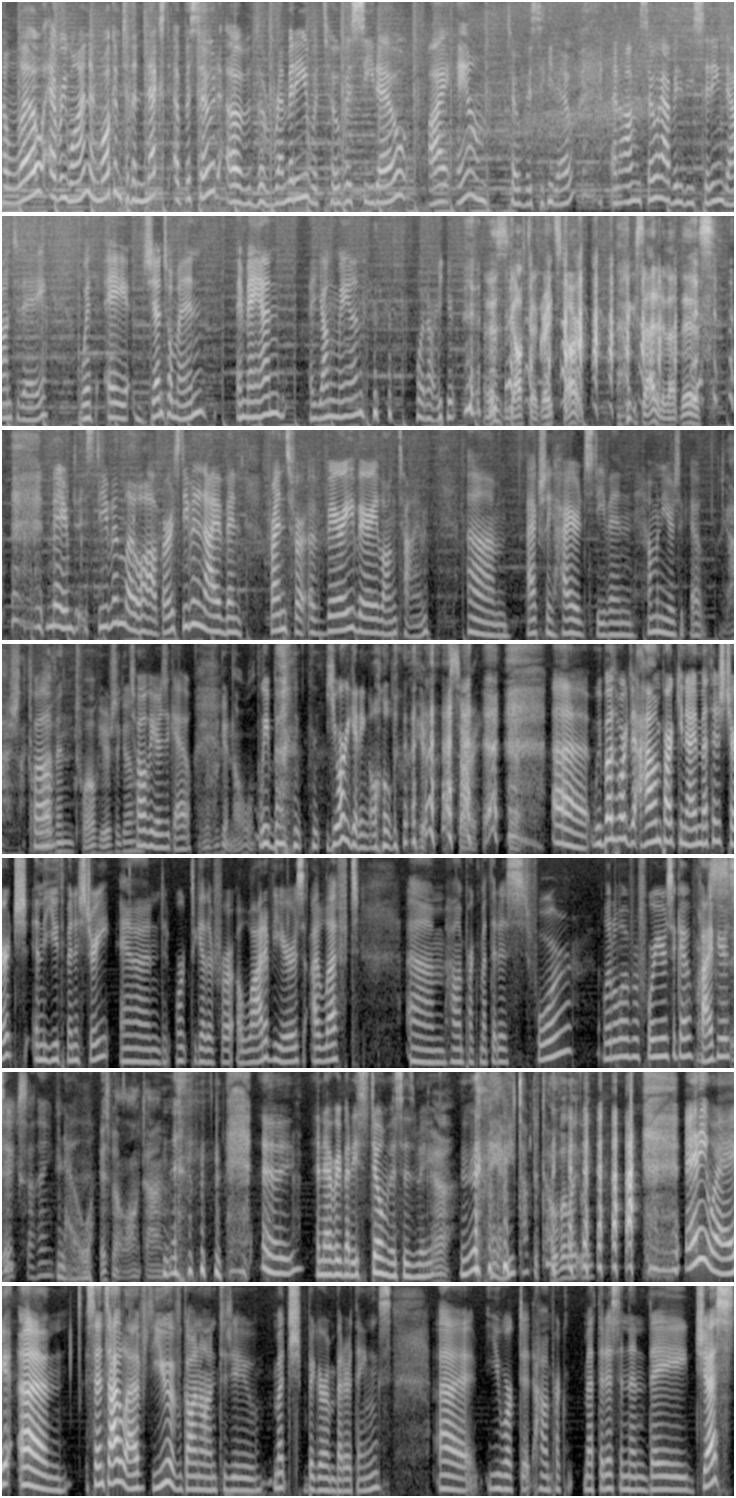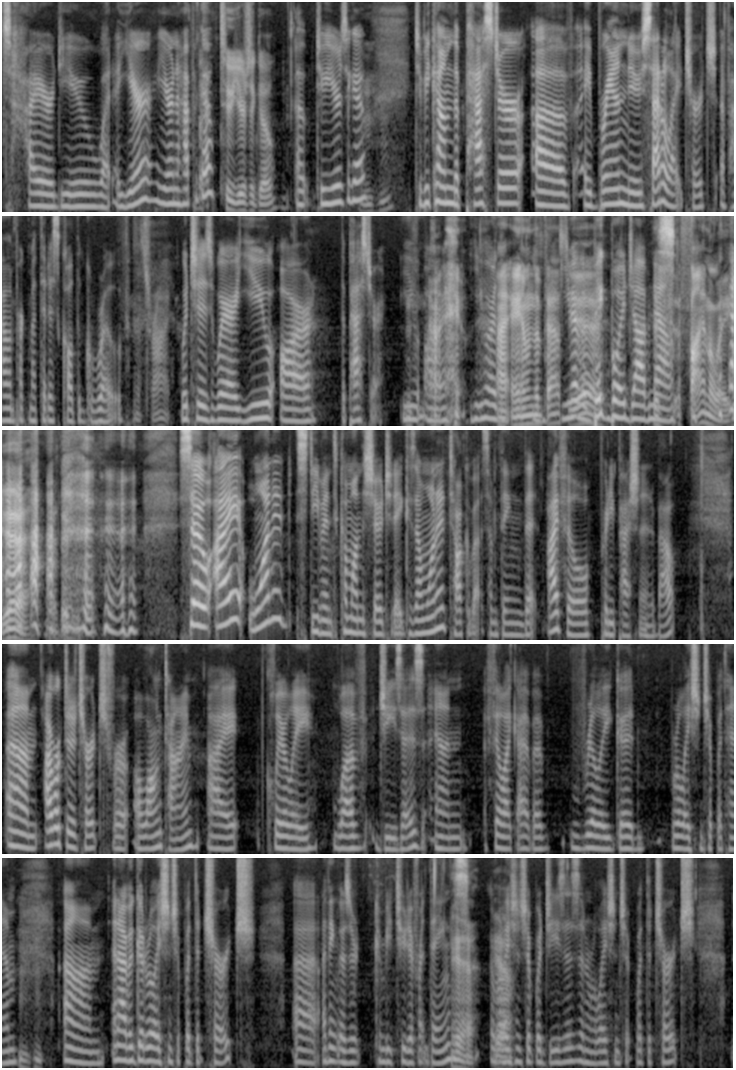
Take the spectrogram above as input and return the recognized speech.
Hello, everyone, and welcome to the next episode of The Remedy with Tova Cito. I am Tova Cito, and I'm so happy to be sitting down today with a gentleman, a man, a young man. what are you? this is off to a great start. I'm excited about this. Named Stephen Lohopper. Stephen and I have been friends for a very, very long time. Um, I actually hired Stephen how many years ago? Gosh, like 12? 11, 12 years ago? 12 years ago. Yeah, we're getting old. We both, you're getting old. yeah, sorry. Yeah. Uh, we both worked at Highland Park United Methodist Church in the youth ministry and worked together for a lot of years. I left um, Highland Park Methodist for a little over four years ago, Like five years. Six, I think. No. It's been a long time. Uh, and everybody still misses me. yeah. Hey, have you talked to Tova lately? Anyway, um, since I left, you have gone on to do much bigger and better things. Uh, you worked at Highland Park Methodist, and then they just hired you, what, a year, a year and a half ago? Two years ago. Oh, two years ago? Mm-hmm. To become the pastor of a brand new satellite church of Highland Park Methodist called The Grove, That's right. which is where you are the pastor. You are, am- you are the, I am the pastor. you have yeah. a big boy job now. It's- Finally, yeah. So I wanted Stephen to come on the show today because I wanted to talk about something that I feel pretty passionate about. Um, I worked at a church for a long time. I clearly love Jesus and feel like I have a really good relationship with Him, um, and I have a good relationship with the church. Uh, I think those are can be two different things: Yeah, a yeah. relationship with Jesus and a relationship with the church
